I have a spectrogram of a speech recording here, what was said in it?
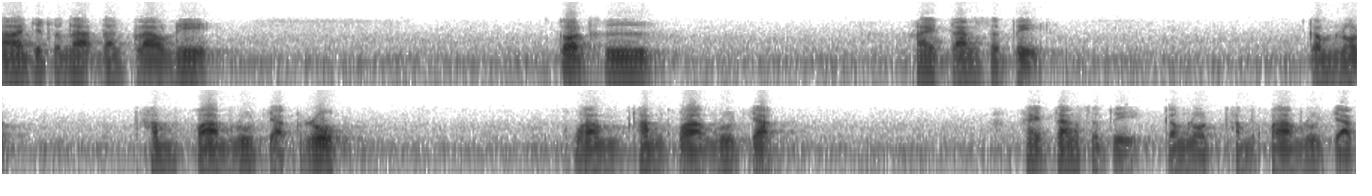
อาจตนะดังกล่าวนี้ ก็คือให้ตั้งสติกำหนดทำความรู้จักรูป ความทำความรู้จัก ให้ตั้งสติกำหนดทำความรู้จัก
